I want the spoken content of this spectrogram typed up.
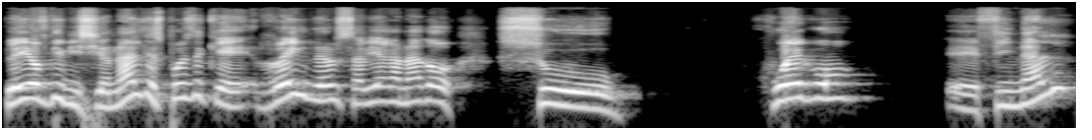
playoff divisional, después de que Raiders había ganado su juego eh, final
